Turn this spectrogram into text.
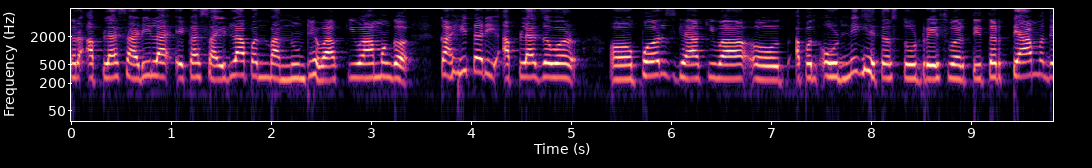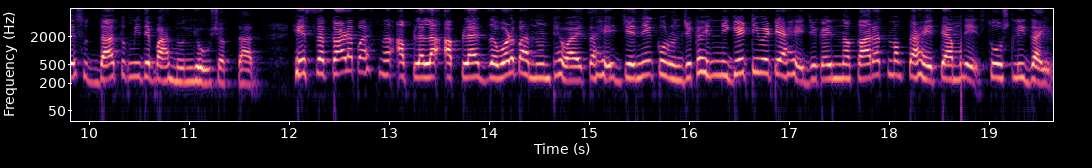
तर आपल्या साडीला एका साईडला आपण बांधून ठेवा. किंवा मग काहीतरी आपल्याजवळ पर्स घ्या किंवा आपण ओढणी घेत असतो ड्रेसवरती तर त्यामध्ये सुद्धा तुम्ही ते बांधून घेऊ शकतात. हे सकाळपासून आपल्याला आपल्या जवळ बांधून ठेवायचं आहे जेणेकरून जे काही निगेटिव्हिटी आहे जे काही नकारात्मकता आहे त्यामध्ये सोसली जाईल.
